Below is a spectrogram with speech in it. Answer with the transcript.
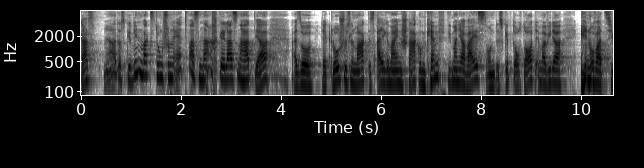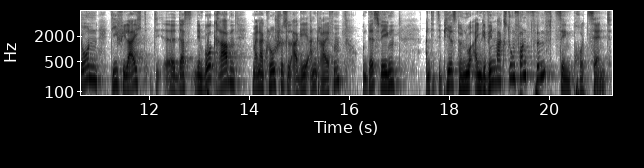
dass ja, das Gewinnwachstum schon etwas nachgelassen hat, ja. Also der Kloschüsselmarkt ist allgemein stark umkämpft, wie man ja weiß, und es gibt auch dort immer wieder Innovationen, die vielleicht äh, das, den Burggraben meiner Kloschüssel AG angreifen. Und deswegen antizipierst du nur ein Gewinnwachstum von 15%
